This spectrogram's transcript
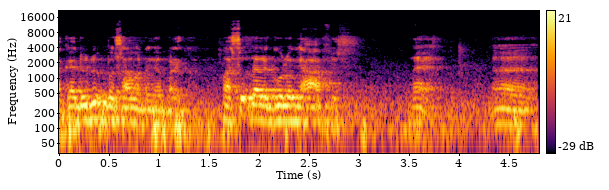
akan duduk bersama dengan mereka. Masuk dalam golongan hafiz. Nah uh.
